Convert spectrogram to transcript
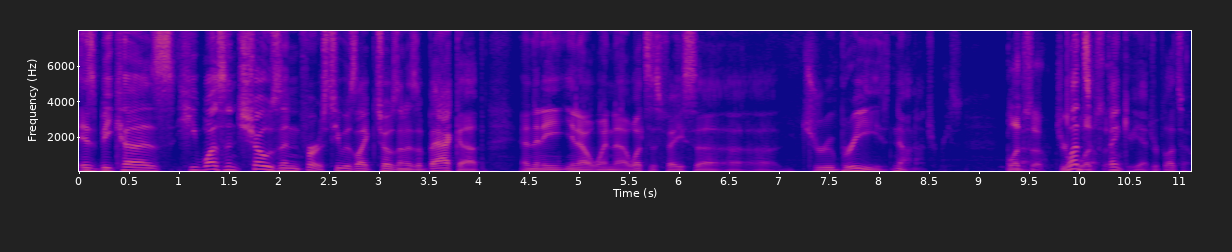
is because he wasn't chosen first. He was like chosen as a backup, and then he, you know, when uh, what's his face, uh, uh, uh, Drew Brees, no, not Drew Brees, Bledsoe, Drew Bledsoe. Bledsoe. Thank you, yeah, Drew Bledsoe.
